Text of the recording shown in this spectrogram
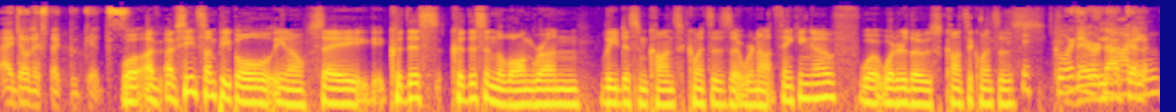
I don't expect boot kits. Well, I've I've seen some people, you know, say could this could this in the long run lead to some consequences that we're not thinking of? What what are those consequences? Gordon they're not gonna.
